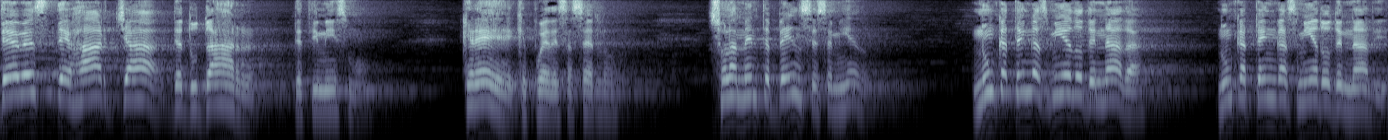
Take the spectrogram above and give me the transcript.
Debes dejar ya de dudar de ti mismo. Cree que puedes hacerlo. Solamente vence ese miedo. Nunca tengas miedo de nada, nunca tengas miedo de nadie.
